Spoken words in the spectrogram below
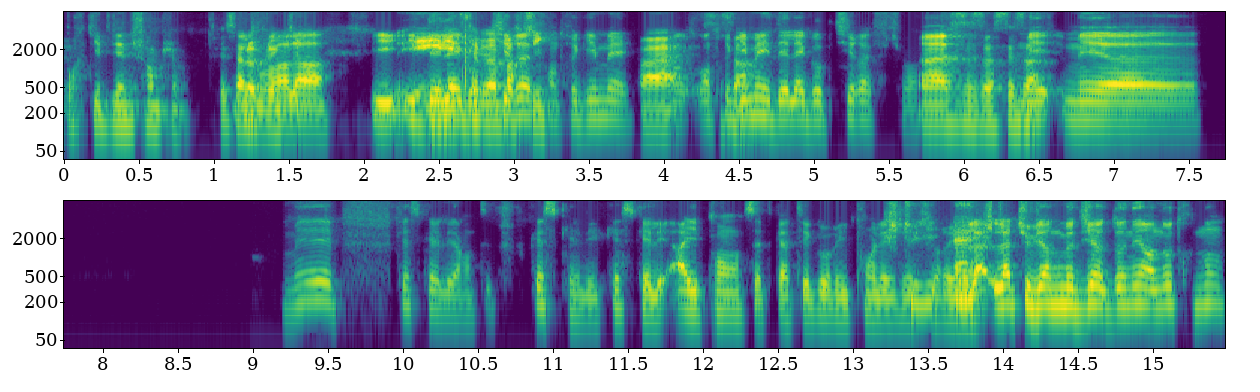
pour qu'il devienne champion. C'est ça l'objectif. Voilà. Il, délègue au petit ref, entre guillemets. entre guillemets, il délègue au petit ref, tu vois. c'est ça, c'est ça. Mais, euh, mais qu'est-ce qu'elle est, qu'est-ce qu'elle est, qu'est-ce qu'elle est hypante cette catégorie pour les jeux. là, tu viens de me dire donner un autre nom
